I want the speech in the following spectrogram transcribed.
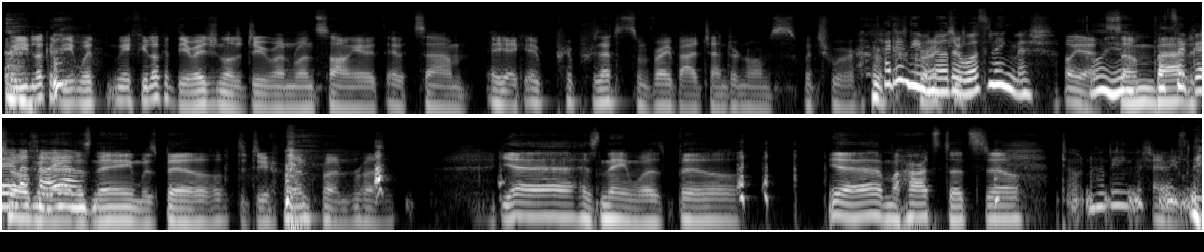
when you look at the with, if you look at the original to do run run song, it, it's um it, it presented some very bad gender norms, which were I didn't even know there was an English. Oh yeah, Oh, yeah. somebody told me that his name was Bill to do run run run. yeah, his name was Bill. Yeah, my heart stood still. I don't know the English Anyway.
